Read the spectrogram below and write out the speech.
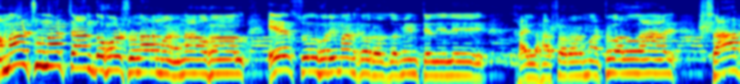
আমার সোনার চাঁদ দখল সোনার ময়না হল। এক চুল পরিমাণ খের জমিন ঠেলিলে খাইল হাসরের মাঠো আল্লাহ। সাত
